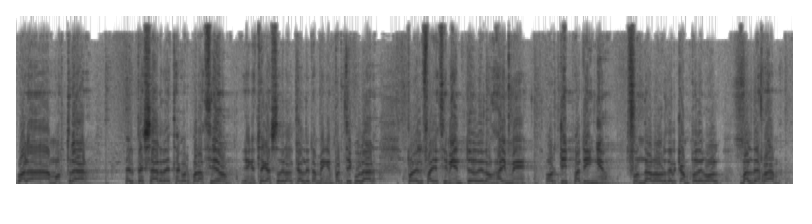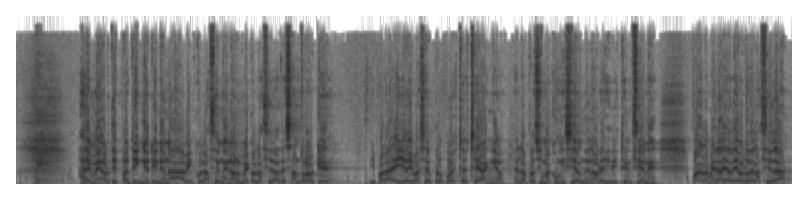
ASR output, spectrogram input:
para mostrar el pesar de esta corporación, y en este caso del alcalde también en particular, por el fallecimiento de don Jaime Ortiz Patiño, fundador del campo de gol Valderrama. Jaime Ortiz Patiño tiene una vinculación enorme con la ciudad de San Roque y para ello iba a ser propuesto este año en la próxima comisión de honores y distinciones para la medalla de oro de la ciudad,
